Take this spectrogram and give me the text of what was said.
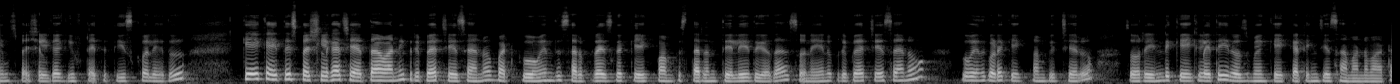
ఏం స్పెషల్గా గిఫ్ట్ అయితే తీసుకోలేదు. కేక్ అయితే స్పెషల్గా చేద్దామని ప్రిపేర్ చేశాను. బట్ గోవింద్ సర్ప్రైజ్గా కేక్ పంపిస్తారని తెలియదు కదా. సో నేను ప్రిపేర్ చేశాను. గోవింద్ కూడా కేక్ పంపించారు. సో రెండు కేకులు అయితే ఈరోజు మేము కేక్ కటింగ్ చేసామన్నమాట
